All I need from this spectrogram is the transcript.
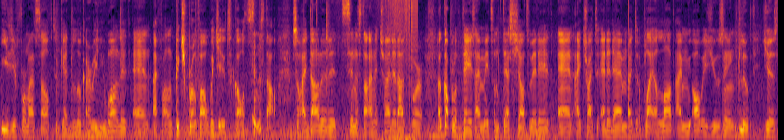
easier for myself to get the look I really wanted and I found picture profile which is called Cinestyle. So I downloaded Cinestyle and I tried it out for a couple of days. I made some test shots with it and I tried to edit them, tried to apply a lot I'm always using. It looked just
